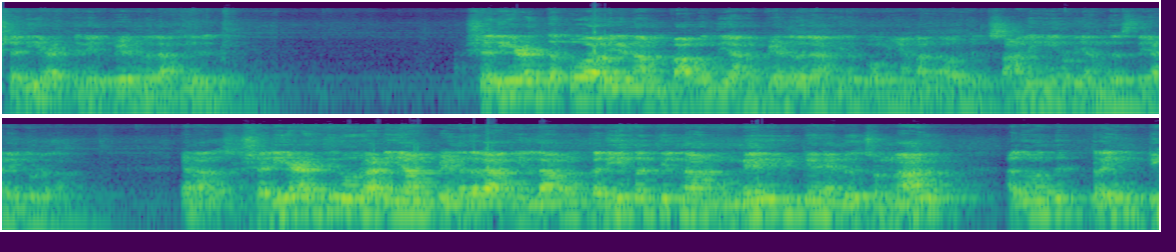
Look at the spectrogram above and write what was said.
ஷரீஅத்திலே பேணுதலாக இருக்கும் ஷரீரத் தக்குவாவிலே நாம் பாபந்தியாக பேணுதலாக இருப்போமே ஆனால் அவர்கள் சாலிகியினுடைய அந்தஸ்தை அடைந்து விடலாம். ஏன்னா ஷரீரத்தில் ஒரு அடியான் பேணுதலாக இல்லாமல் தரீகத்தில் நான் முன்னேறிவிட்டேன் என்று சொன்னால் அது வந்து ட்ரெயின் டி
